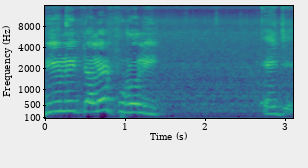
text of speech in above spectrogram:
বিউলির ডালের ফুরলি এই যে।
